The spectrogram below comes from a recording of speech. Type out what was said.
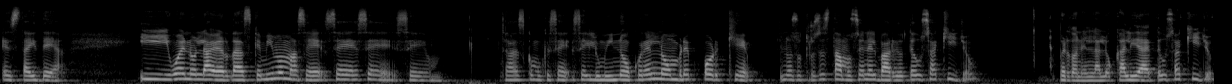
esta idea. Y bueno, la verdad es que mi mamá se, se, se, se ¿sabes? Como que se, se iluminó con el nombre porque nosotros estamos en el barrio Teusaquillo, perdón, en la localidad de Teusaquillo,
